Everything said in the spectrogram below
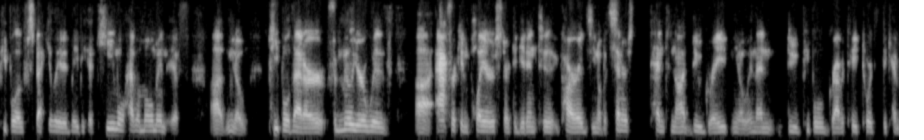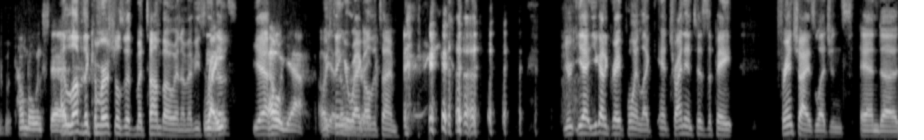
people have speculated maybe Hakeem will have a moment if, uh, you know, people that are familiar with uh, African players start to get into cards. You know, but centers tend to not do great. You know, and then do people gravitate towards Dikembe Mutombo instead? I love the commercials with Mutombo in them. Have you seen right? those? Yeah. Oh yeah. Oh we yeah. Finger wag all the time. You're yeah, you got a great point. Like and trying to anticipate franchise legends and uh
